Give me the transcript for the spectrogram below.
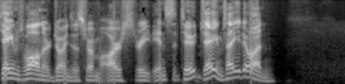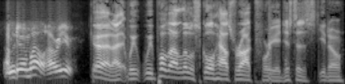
James Wallner joins us from R Street Institute. James, how you doing? I'm doing well. How are you? Good. I, we we pulled out a little Schoolhouse Rock for you, just as you know.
